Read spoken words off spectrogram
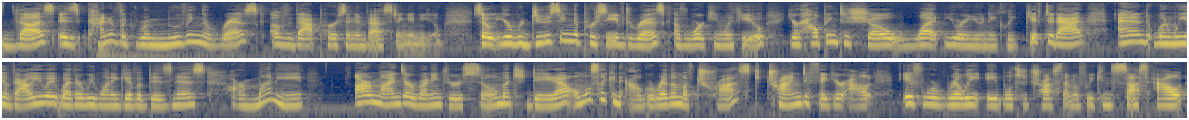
thus is kind of like removing the risk of that person investing in you. So you're reducing the perceived risk of working with you, you're helping to show what you are uniquely gifted at. And when we evaluate whether we want to give a business our money, our minds are running through so much data, almost like an algorithm of trust, trying to figure out if we're really able to trust them, if we can suss out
